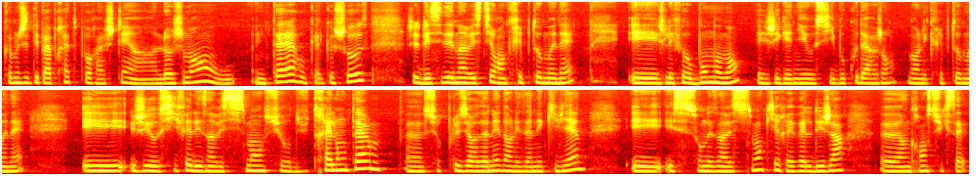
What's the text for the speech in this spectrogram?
comme j'étais pas prête pour acheter un logement ou une terre ou quelque chose, j'ai décidé d'investir en crypto-monnaie et je l'ai fait au bon moment et j'ai gagné aussi beaucoup d'argent dans les crypto-monnaies. Et j'ai aussi fait des investissements sur du très long terme, sur plusieurs années dans les années qui viennent. Et, ce sont des investissements qui révèlent déjà euh, un grand succès.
